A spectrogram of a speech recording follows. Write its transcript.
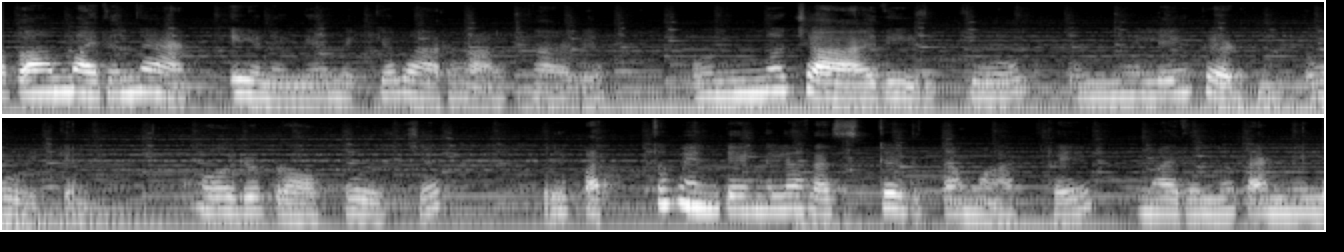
അപ്പോൾ ആ മരുന്ന് ആക്ട് ചെയ്യണമെങ്കിൽ മിക്കവാറും ആൾക്കാർ ഒന്ന് ചാരി ഇരിക്കുമോ ഒന്നിലേയും കിടന്നിട്ട് ഒഴിക്കണം ഒരു ഡ്രോപ്പ് ഒഴിച്ച് ഒരു പത്ത് മിനിറ്റെങ്കിലും റെസ്റ്റ് എടുത്താൽ മാത്രമേ മരുന്ന് കണ്ണിൽ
